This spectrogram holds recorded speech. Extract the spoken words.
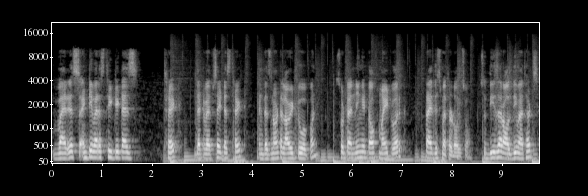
virus antivirus treat it as threat that website as threat and does not allow it to open. So turning it off might work. Try this method also. So these are all the methods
